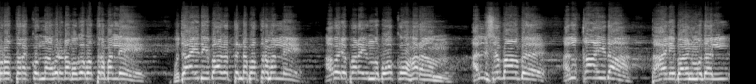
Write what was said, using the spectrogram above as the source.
പുറത്തിറക്കുന്ന അവരുടെ മുഖപത്രമല്ലേ? മുജാഹിദ് വിഭാഗത്തിന്റെ പത്രമല്ലേ? അവർ പറയുന്നു Boko Haram al Shabaab al Qaeda Taliban മുതൽ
